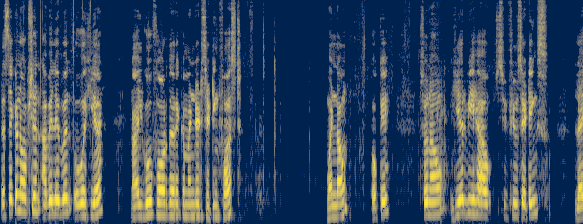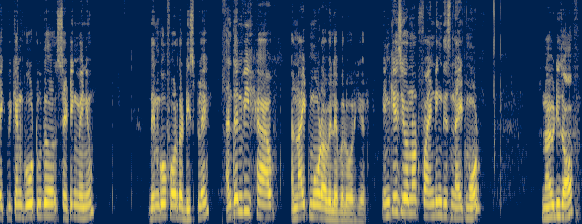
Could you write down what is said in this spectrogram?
The second option available over here. Now I'll go for the recommended setting first. One down. Okay? So now here we have few settings. Like we can go to the setting menu then go for the display and then we have a night mode available over here. In case you are not finding this night mode now it is off.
